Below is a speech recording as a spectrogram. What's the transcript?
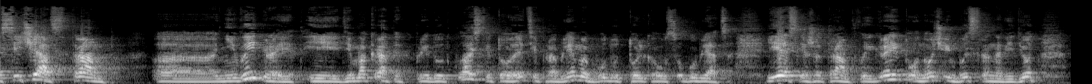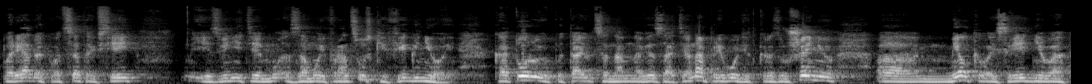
сейчас Трамп не выиграет и демократы придут к власти, то эти проблемы будут только усугубляться. Если же Трамп выиграет, он очень быстро наведет порядок вот с этой всей, извините за мой французский, фигней, которую пытаются нам навязать. Она приводит к разрушению э, мелкого и среднего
